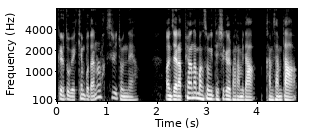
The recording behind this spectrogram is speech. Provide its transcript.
그래도 웹캠보다는 확실히 좋네요. 언제나 편안한 방송이 되시길 바랍니다. 감사합니다.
